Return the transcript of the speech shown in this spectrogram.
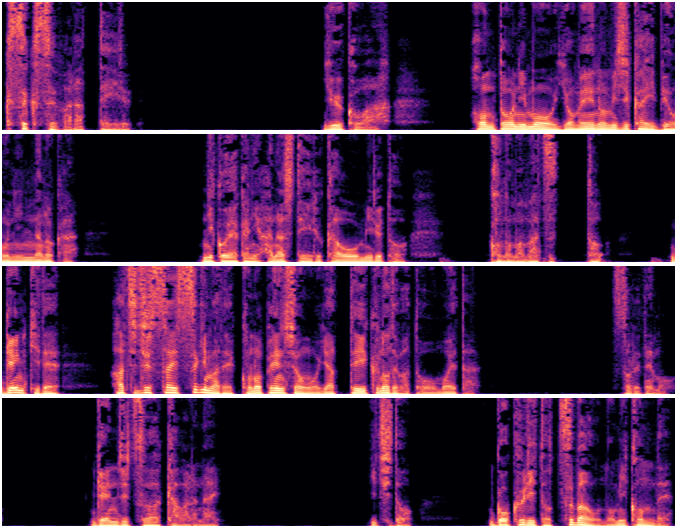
くすくす笑っている。優子は、本当にもう余命の短い病人なのか、にこやかに話している顔を見ると、このままずっと、元気で80歳過ぎまでこのペンションをやっていくのではと思えた。それでも、現実は変わらない。一度、ごくりと唾を飲み込んで、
